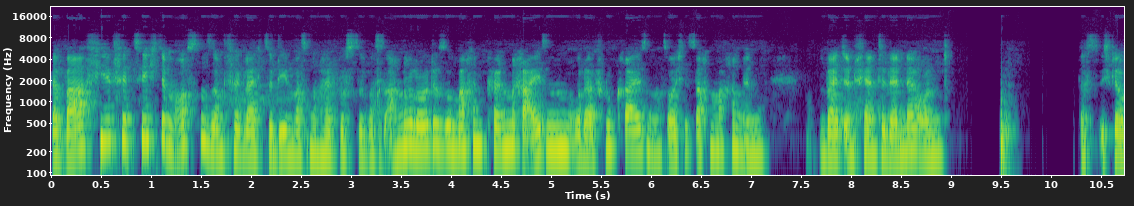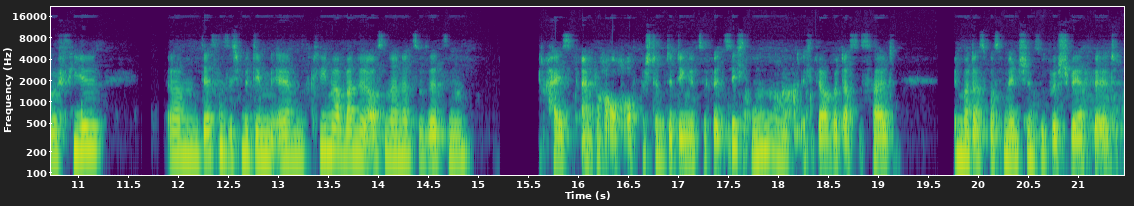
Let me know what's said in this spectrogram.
da war viel Verzicht im Osten, so im Vergleich zu dem, was man halt wusste, was andere Leute so machen können, Reisen oder Flugreisen und solche Sachen machen in weit entfernte Länder. Und das, ich glaube, viel ähm, dessen, sich mit dem ähm, Klimawandel auseinanderzusetzen, heißt einfach auch auf bestimmte Dinge zu verzichten. Und ich glaube, das ist halt immer das, was Menschen super schwer fällt.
